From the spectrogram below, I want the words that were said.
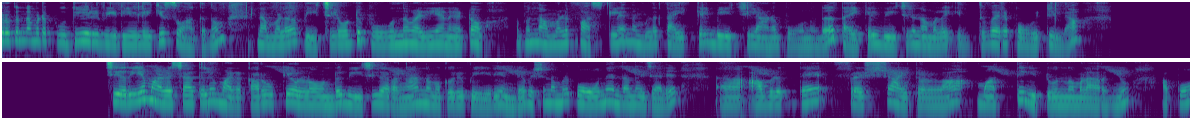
എല്ലാവർക്കും നമ്മുടെ പുതിയൊരു വീഡിയോയിലേക്ക് സ്വാഗതം. നമ്മൾ ബീച്ചിലോട്ട് പോകുന്ന വഴിയാണ് കേട്ടോ. അപ്പം നമ്മൾ ഫസ്റ്റിലെ നമ്മൾ തൈക്കൽ ബീച്ചിലാണ് പോകുന്നത്. തൈക്കൽ ബീച്ചിൽ നമ്മൾ ഇതുവരെ പോയിട്ടില്ല. ചെറിയ മഴച്ചാറ്റലും മഴക്കാറും ഒക്കെ ഉള്ളതുകൊണ്ട് ബീച്ചിൽ ഇറങ്ങാൻ നമുക്കൊരു പേടിയുണ്ട്. പക്ഷെ നമ്മൾ പോകുന്നത് എന്താണെന്ന് വെച്ചാൽ അവിടുത്തെ ഫ്രഷ് ആയിട്ടുള്ള മത്തി കിട്ടുമെന്ന് നമ്മൾ അറിഞ്ഞു. അപ്പോൾ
